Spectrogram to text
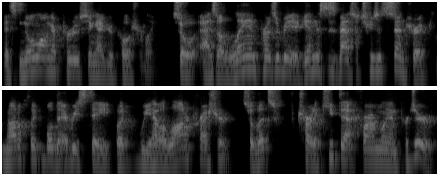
It's no longer producing agriculturally. So, as a land preservation, again, this is Massachusetts centric, not applicable to every state, but we have a lot of pressure. So, let's try to keep that farmland preserved.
